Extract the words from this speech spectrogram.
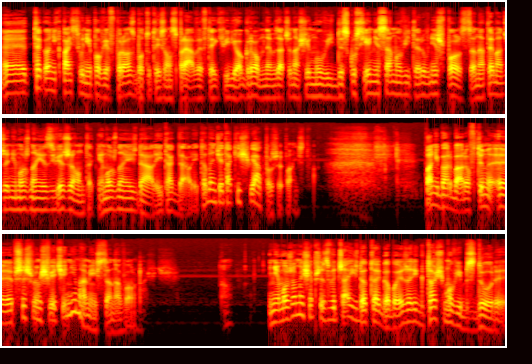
e, tego nikt Państwu nie powie wprost, bo tutaj są sprawy w tej chwili ogromne. Zaczyna się mówić dyskusje niesamowite również w Polsce na temat, że nie można jeść zwierzątek, nie można jeść dalej i tak dalej. To będzie taki świat, proszę Państwa. Pani Barbaro, w tym e, przyszłym świecie nie ma miejsca na wolność. I nie możemy się przyzwyczaić do tego, bo jeżeli ktoś mówi bzdury,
